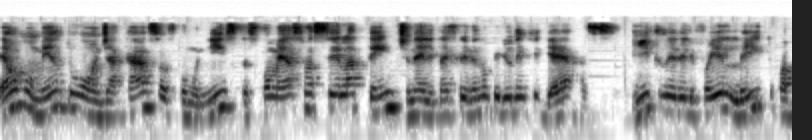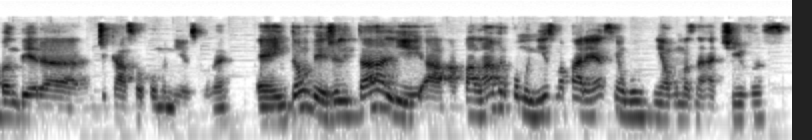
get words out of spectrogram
É um momento onde a caça aos comunistas começa a ser latente, né? Ele está escrevendo um período entre guerras. Hitler ele foi eleito com a bandeira de caça ao comunismo, né? É, então veja, ele está ali. A, a, palavra comunismo aparece em, algum, em algumas narrativas.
